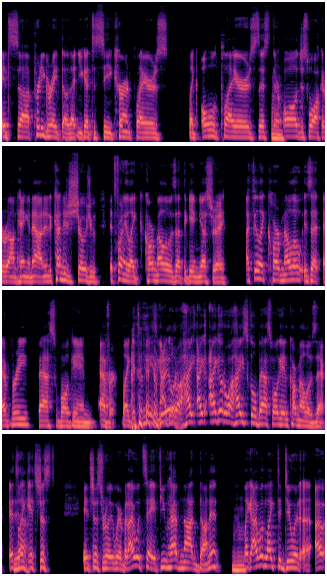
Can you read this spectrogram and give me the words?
it's uh, pretty great though that you get to see current players, like old players. This they're Mhm. all just walking around hanging out, and it kind of just shows you. It's funny. Like Carmelo was at the game yesterday. I feel like Carmelo is at every basketball game ever. Like it's amazing. I go to a high I, I go to a high school basketball game, Carmelo's there. It's Yeah. like it's just it's just really weird. But I would say if you have not done it, Mhm. like I would like to do it. Uh, I,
